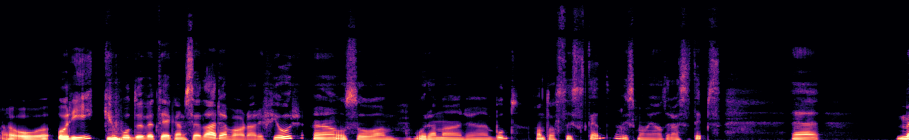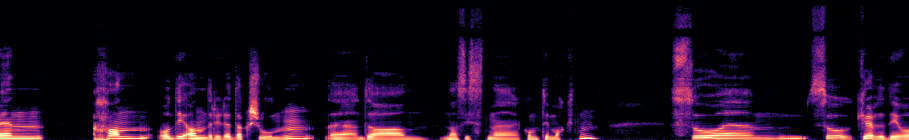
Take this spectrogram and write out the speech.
og, og rik. Bodde ved Tegernsted der. Jeg var der i fjor eh, og så hvor han har eh, bodd. Fantastisk sted, hvis man vil ha et reisetips. Eh, men han og de andre i redaksjonen, eh, da nazistene kom til makten, så, eh, så krevde de jo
